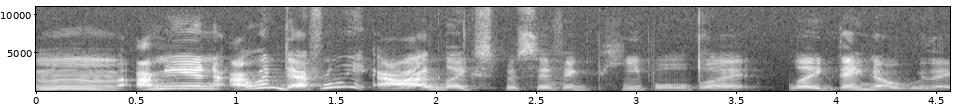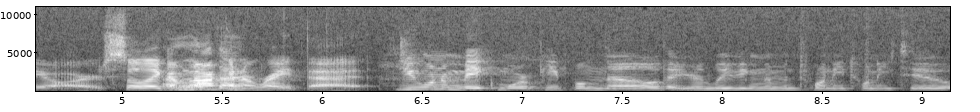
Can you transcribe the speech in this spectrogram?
mm, I mean, I would definitely add like specific people, but like they know who they are, so like I I'm not that. gonna write that. Do you want to make more people know that you're leaving them in 2022?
